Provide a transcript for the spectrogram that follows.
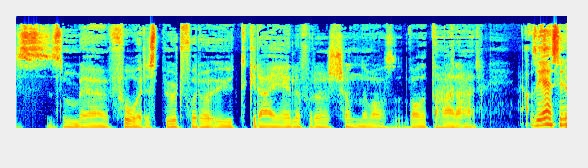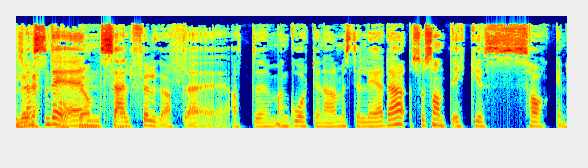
som ble forespurt for å utgreie eller for å skjønne hva, hva dette her er. Altså jeg syns nesten det er en selvfølge at, eh, at, eh, man går til nærmeste leder, så sant ikke saken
